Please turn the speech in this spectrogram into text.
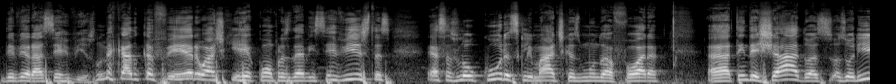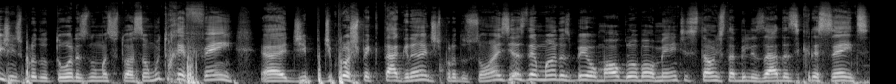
deverá ser visto. No mercado cafeiro, eu acho que recompras devem ser vistas, essas loucuras climáticas mundo afora uh, tem deixado as, as, origens produtoras numa situação muito refém uh, de, de prospectar grandes produções e as demandas, bem ou mal, globalmente estão estabilizadas e crescentes.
